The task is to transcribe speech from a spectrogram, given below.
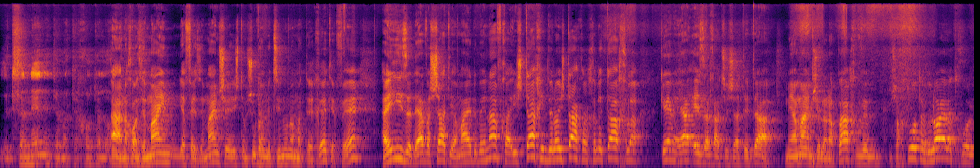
לצנן את המתכות הלא... אה, נכון, זה מים, יפה, זה מים שהשתמשו בהם לצינון המתכת, יפה. היי איזה דאבה שתיה, מאי דבי נפחא, ישתחית ולא ישתחך לתחלה. כן, היה עז אחת ששתתה מהמים של הנפח ושחטו אותה ולא היה לה טחול,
